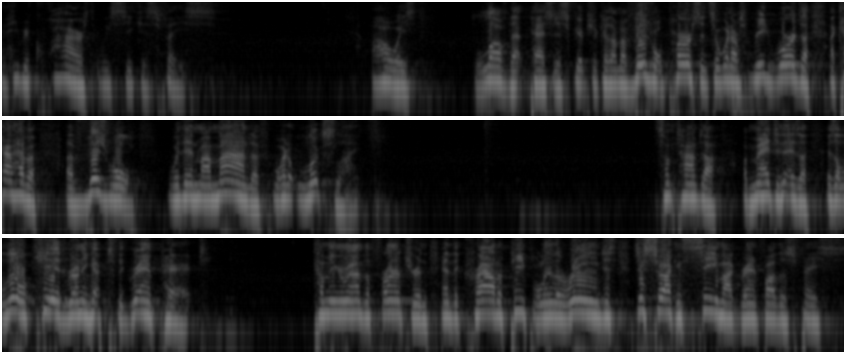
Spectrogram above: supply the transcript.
And He requires that we seek His face. Always love that passage of Scripture because I'm a visual person. So when I read words, I, I kind of have a, a visual within my mind of what it looks like. Sometimes I imagine as a, as a little kid running up to the grandparent, coming around the furniture and, and the crowd of people in the room just, just so I can see my grandfather's face.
